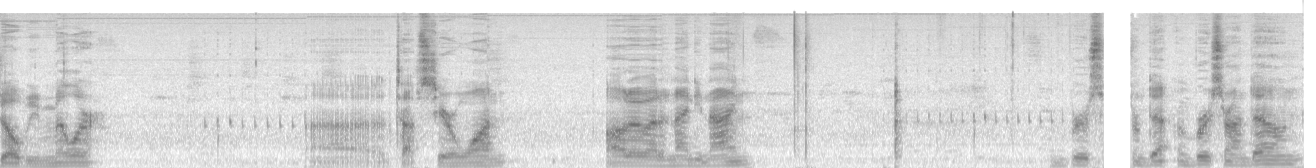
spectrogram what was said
Shelby Miller, uh, Topps tier one, auto out of 99. Bruce Bruce Rondon,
